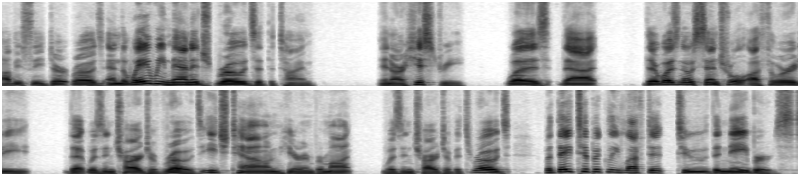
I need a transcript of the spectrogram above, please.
obviously dirt roads. And the way we managed roads at the time in our history was that there was no central authority that was in charge of roads. Each town here in Vermont was in charge of its roads, but they typically left it to the neighbors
